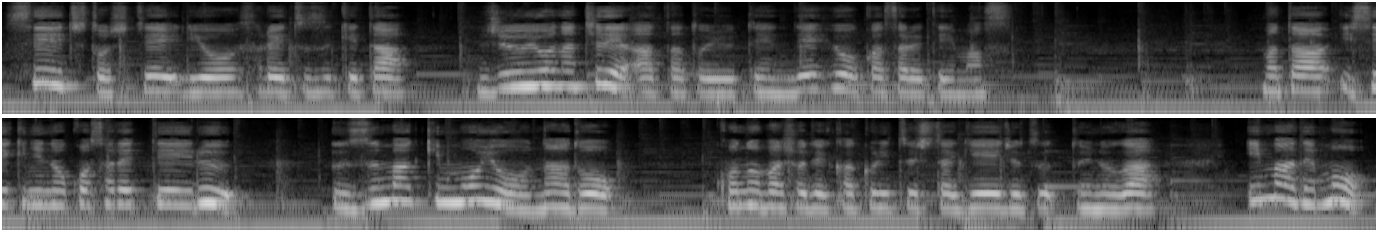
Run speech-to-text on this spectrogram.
聖地として利用され続けた重要な地であったという点で評価されています。また遺跡に残されている渦巻き模様などこの場所で確立した芸術というのが今でも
